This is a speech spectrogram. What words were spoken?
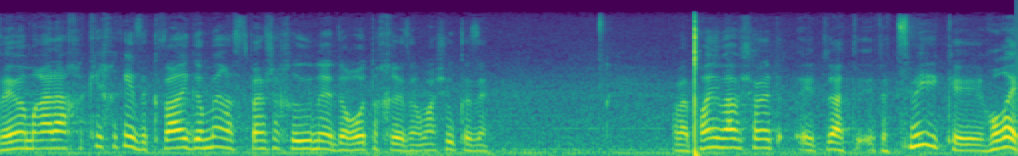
והיא אמרה לה, חכי, חכי, זה כבר ייגמר, השפתיים שלך יהיו נהדרות אחרי זה, או משהו כזה. אבל פה אני באה ושואלת, את יודעת, את עצמי כהורה,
